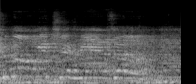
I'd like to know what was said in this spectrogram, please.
Come on, get your hands up.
